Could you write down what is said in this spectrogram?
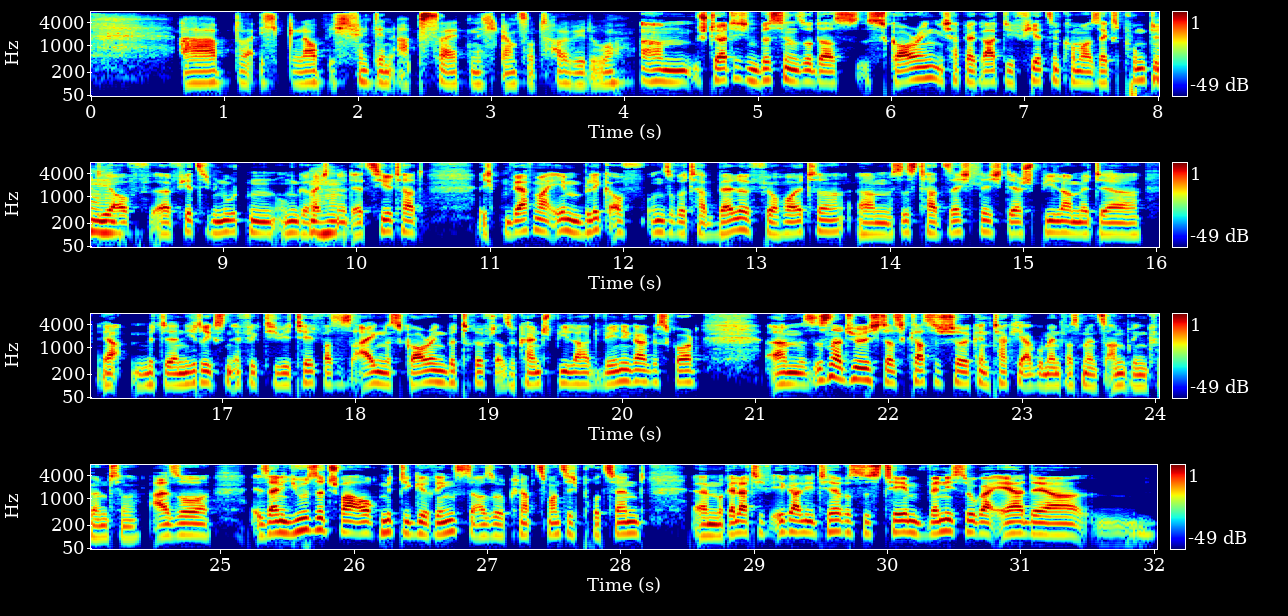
aber ich glaube, ich finde den Upside nicht ganz so toll wie du. Ähm, stört dich ein bisschen so das Scoring? Ich habe ja gerade die 14,6 Punkte, mhm. die er auf äh, 40 Minuten umgerechnet mhm. erzielt hat. Ich werfe mal eben einen Blick auf unsere Tabelle für heute. Ähm, es ist tatsächlich der Spieler mit der ja mit der niedrigsten Effektivität, was das eigene Scoring betrifft. Also kein Spieler hat weniger gescored. Ähm, es ist natürlich das klassische Kentucky-Argument, was man jetzt anbringen könnte. Also seine Usage war auch mit die geringste, also knapp 20 Prozent. Ähm, relativ egalitäres System, wenn nicht sogar eher der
